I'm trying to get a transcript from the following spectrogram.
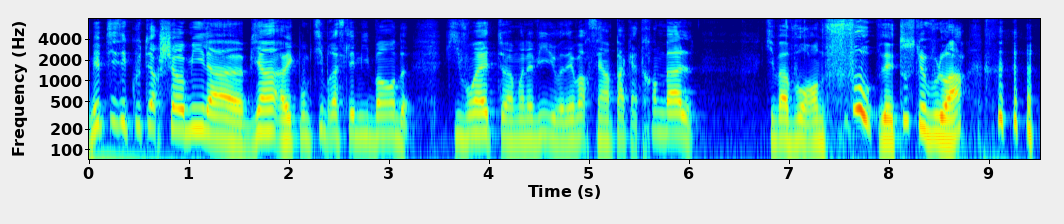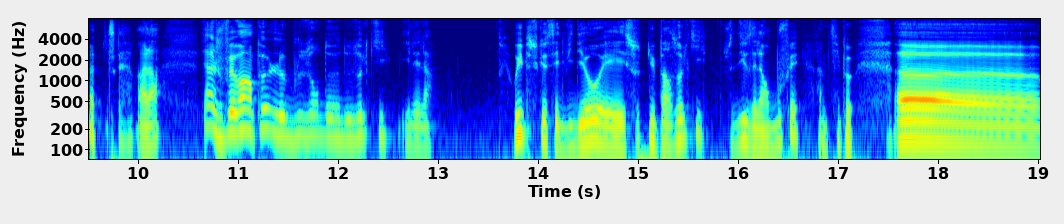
Mes petits écouteurs Xiaomi là, bien, avec mon petit bracelet Mi Band, qui vont être, à mon avis, vous allez voir, c'est un pack à 30 balles qui va vous rendre fou. Vous allez tous le vouloir. voilà. Tiens, je vous fais voir un peu le blouson de Zolki. Il est là. Oui, puisque cette vidéo est soutenue par Zolki. Je vous dis, vous allez en bouffer un petit peu. Euh,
